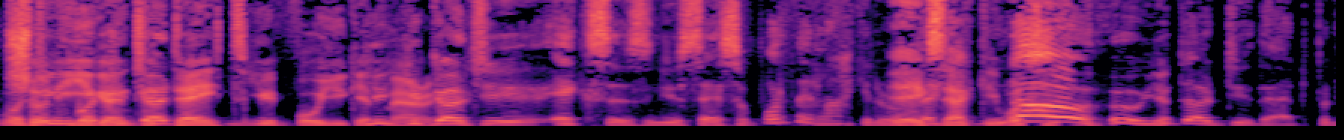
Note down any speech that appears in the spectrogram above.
What, Surely you- are going you go to date you- before you get you, married. You go to exes and you say, "So, what are they like in a Yeah, relationship?" exactly. No, What's you Yeah. don't do that. But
